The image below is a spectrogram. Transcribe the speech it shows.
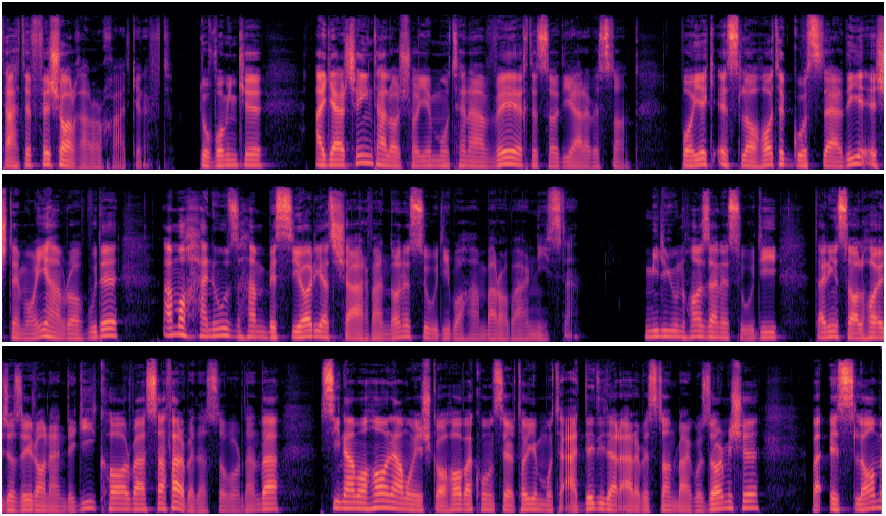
تحت فشار قرار خواهد گرفت. دوم اینکه اگرچه این تلاش های متنوع اقتصادی عربستان با یک اصلاحات گسترده اجتماعی همراه بوده اما هنوز هم بسیاری از شهروندان سعودی با هم برابر نیستند. میلیون ها زن سعودی در این سالها اجازه رانندگی، کار و سفر به دست آوردن و سینماها، نمایشگاه ها و کنسرت های متعددی در عربستان برگزار میشه و اسلام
